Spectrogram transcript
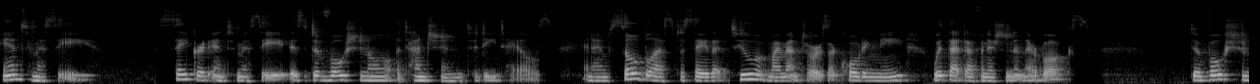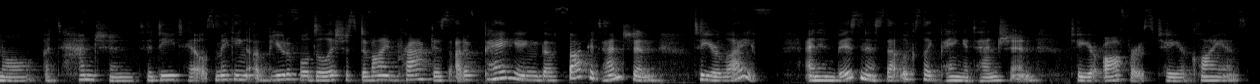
Intimacy, sacred intimacy, is devotional attention to details. And I'm so blessed to say that two of my mentors are quoting me with that definition in their books devotional attention to details, making a beautiful, delicious, divine practice out of paying the fuck attention to your life And in business, that looks like paying attention to your offers, to your clients.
